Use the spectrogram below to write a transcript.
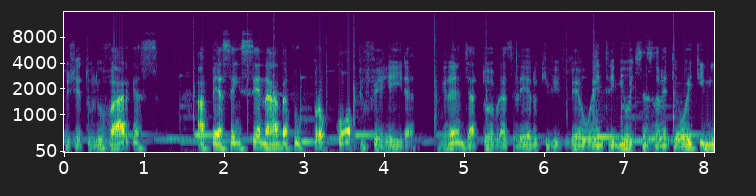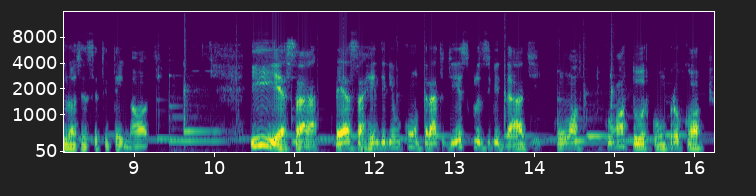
do Getúlio Vargas, a peça é encenada por Procópio Ferreira, grande ator brasileiro que viveu entre 1898 e 1979. E essa peça renderia um contrato de exclusividade com o ator, com o Procópio,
